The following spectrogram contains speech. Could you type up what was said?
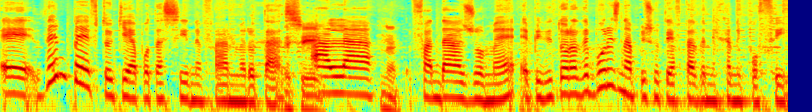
Ε, δεν πέφτω και από τα σύννεφα, αν με ρωτάς. Εσύ. Αλλά Ναι. φαντάζομαι, επειδή τώρα δεν μπορείς να πεις ότι αυτά δεν είχαν υποθεί.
